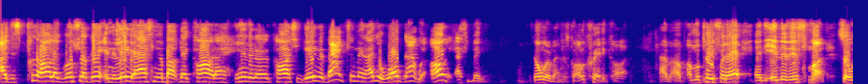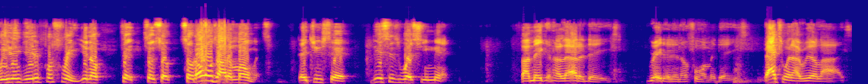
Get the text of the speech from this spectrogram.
I just put all that grocery up there, and the lady asked me about that card. I handed her a card. She gave it back to me, and I just walked out with all. It. I said, "Baby, don't worry about it. It's called a credit card. I'm, I'm gonna pay for that at the end of this month." So we didn't get it for free, you know. So, so, so, so those are the moments that you said, this is what she meant by making her latter days greater than her former days. That's when I realized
